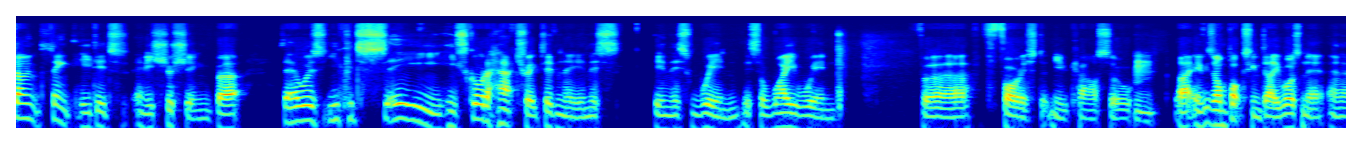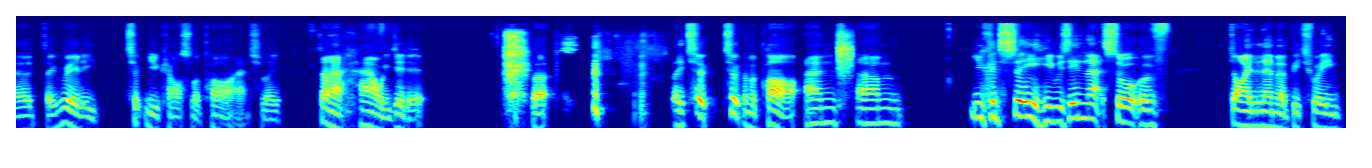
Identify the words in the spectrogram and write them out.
don't think he did any shushing, but there was, you could see he scored a hat trick, didn't he, in this in this win, this away win for Forest at Newcastle. Hmm. Like it was on Boxing Day, wasn't it? And uh, they really took Newcastle apart. Actually, don't know how he did it, but they took took them apart, and um, you could see he was in that sort of dilemma between:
